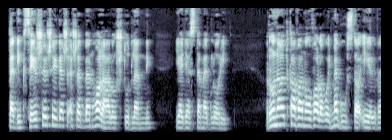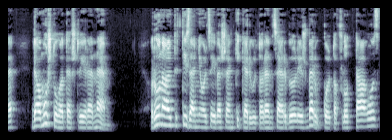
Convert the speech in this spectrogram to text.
Pedig szélsőséges esetben halálos tud lenni, jegyezte meg Lori. Ronald Cavano valahogy megúszta élve, de a mostoha testvére nem. Ronald 18 évesen kikerült a rendszerből, és berukkolt a flottához,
